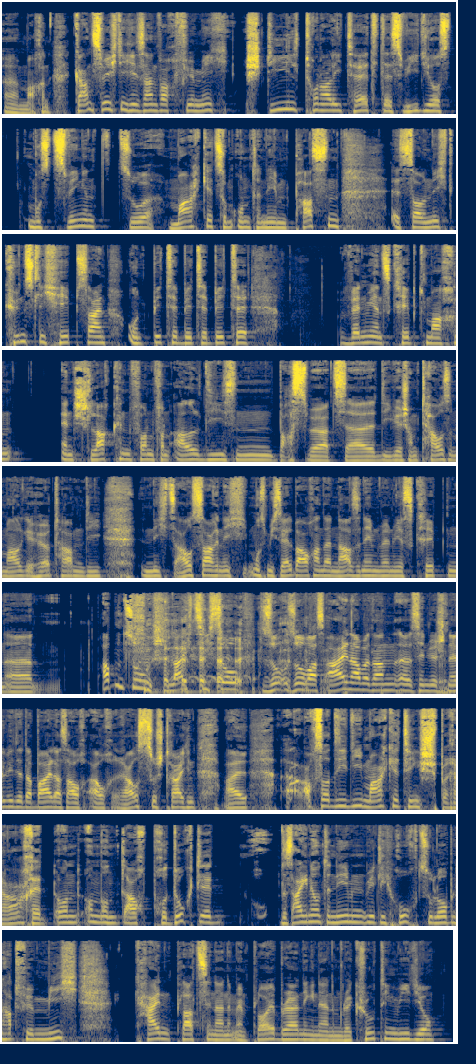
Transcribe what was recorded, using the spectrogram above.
äh, machen. Ganz wichtig ist einfach für mich Stil, Tonalität des Videos muss zwingend zur Marke, zum Unternehmen passen. Es soll nicht künstlich hip sein und bitte, bitte, bitte, wenn wir ein Skript machen, entschlacken von, von all diesen Buzzwords, äh, die wir schon tausendmal gehört haben, die nichts aussagen. Ich muss mich selber auch an der Nase nehmen, wenn wir skripten. Äh, ab und zu schleicht sich so so sowas ein, aber dann äh, sind wir schnell wieder dabei, das auch auch rauszustreichen, weil äh, auch so die die Marketingsprache und und und auch Produkte das eigene Unternehmen wirklich hoch zu loben hat für mich keinen Platz in einem Employer Branding, in einem Recruiting Video.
